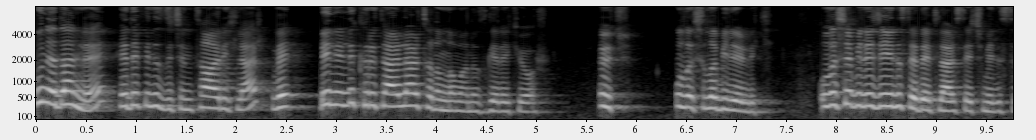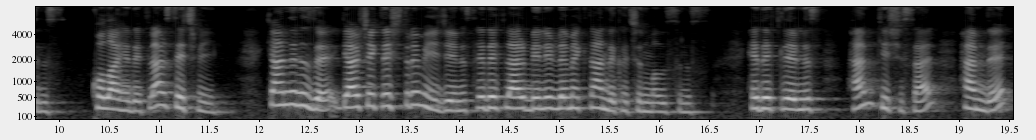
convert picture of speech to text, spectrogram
Bu nedenle hedefiniz için tarihler ve belirli kriterler tanımlamanız gerekiyor. 3. Ulaşılabilirlik. Ulaşabileceğiniz hedefler seçmelisiniz. Kolay hedefler seçmeyin. Kendinize gerçekleştiremeyeceğiniz hedefler belirlemekten de kaçınmalısınız. Hedefleriniz hem kişisel hem de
